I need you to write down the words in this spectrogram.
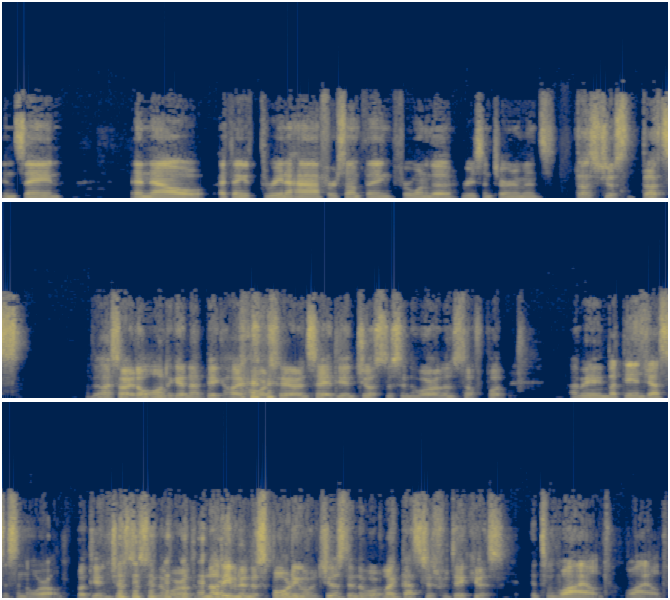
insane, and now I think three and a half or something for one of the recent tournaments. That's just that's uh, sorry, I don't want to get in that big high horse here and say the injustice in the world and stuff, but I mean But the injustice in the world, but the injustice in the world, not even in the sporting world, just in the world, like that's just ridiculous. it's wild, wild.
